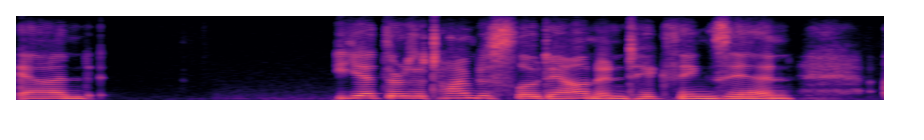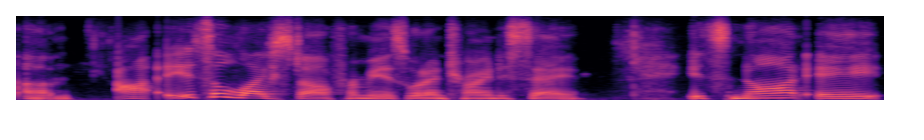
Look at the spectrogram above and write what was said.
and yet there's a time to slow down and take things in um, I, it's a lifestyle for me is what i'm trying to say it's not a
